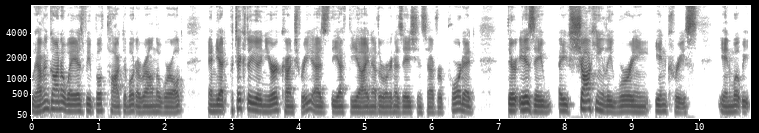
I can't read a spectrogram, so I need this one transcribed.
who haven't gone away, as we've both talked about around the world. And yet, particularly in your country, as the FBI and other organizations have reported, there is a, a shockingly worrying increase in what we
